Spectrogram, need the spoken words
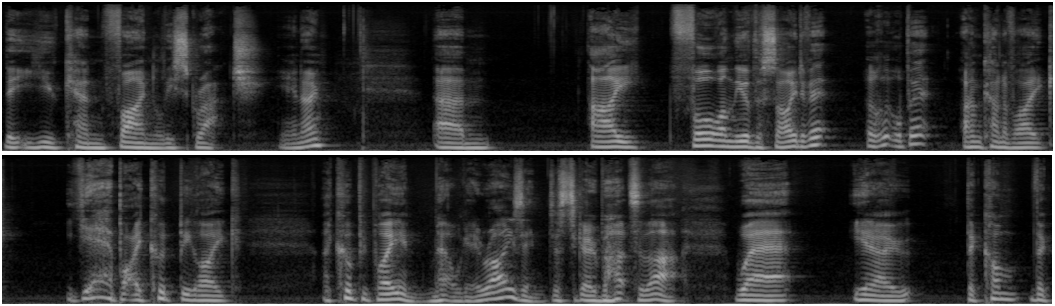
that you can finally scratch. You know, um, I fall on the other side of it a little bit. I'm kind of like, yeah, but I could be like, I could be playing Metal Gear Rising just to go back to that, where you know the com the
